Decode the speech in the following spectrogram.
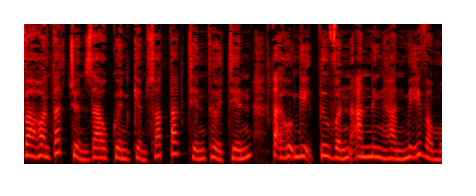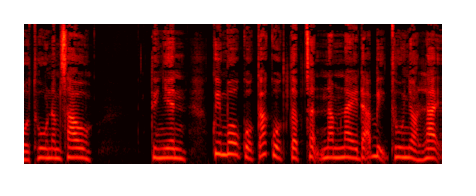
và hoàn tất chuyển giao quyền kiểm soát tác chiến thời chiến tại Hội nghị tư vấn an ninh Hàn Mỹ vào mùa thu năm sau. Tuy nhiên, quy mô của các cuộc tập trận năm nay đã bị thu nhỏ lại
